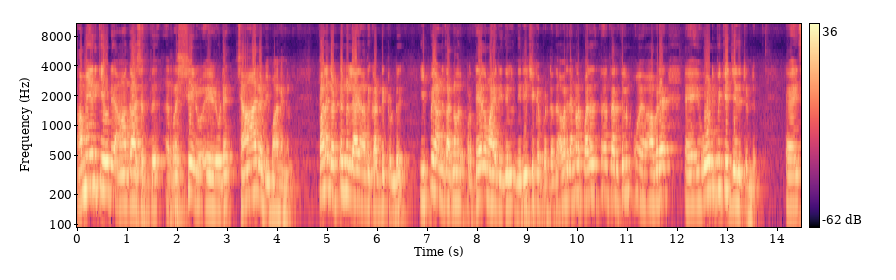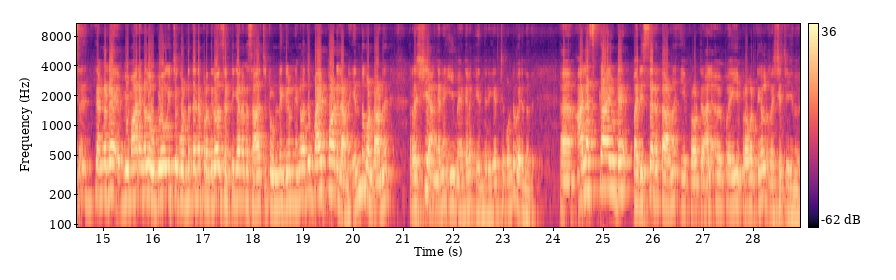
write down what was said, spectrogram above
അമേരിക്കയുടെ ആകാശത്ത് റഷ്യയുടെ ചാര വിമാനങ്ങൾ. പല ഘട്ടങ്ങളിലായി അത് കണ്ടിട്ടുണ്ട്. ഇപ്പോഴാണ് തങ്ങൾ പ്രത്യേകമായ രീതിയിൽ നിരീക്ഷിക്കപ്പെട്ടത്. അവർ ഞങ്ങൾ പല തരത്തിലും അവരെ ഓടിപ്പിക്കുകയും ചെയ്തിട്ടുണ്ട്. ഞങ്ങളുടെ വിമാനങ്ങൾ ഉപയോഗിച്ച് കൊണ്ട് തന്നെ പ്രതിരോധം സൃഷ്ടിക്കാനൊക്കെ സാധിച്ചിട്ടുണ്ടെങ്കിലും ഞങ്ങളത് ഭയപ്പാടിലാണ്. എന്തുകൊണ്ടാണ് റഷ്യ അങ്ങനെ ഈ മേഖല കേന്ദ്രീകരിച്ച് കൊണ്ട് വരുന്നത്? ഏഹ്, അലസ്കായുടെ പരിസരത്താണ് ഈ പ്രവർത്തി ഈ പ്രവർത്തികൾ റഷ്യ ചെയ്യുന്നത്.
